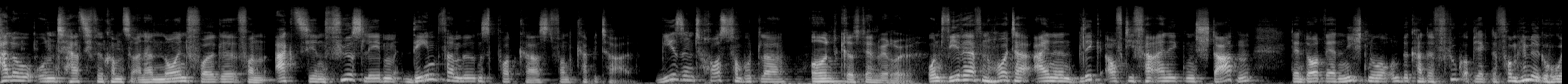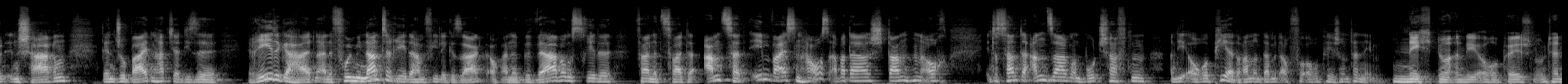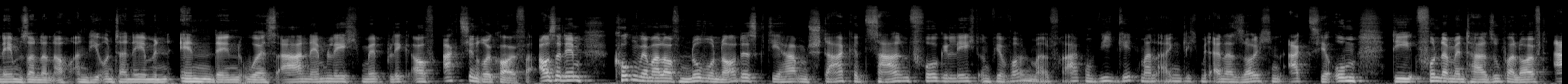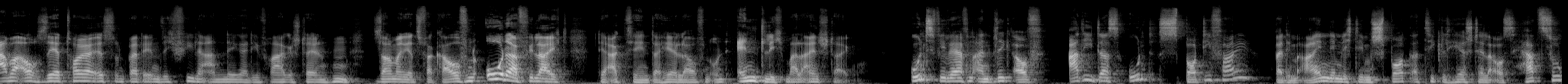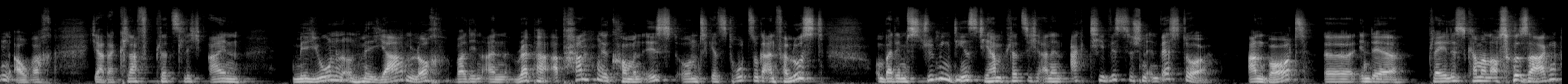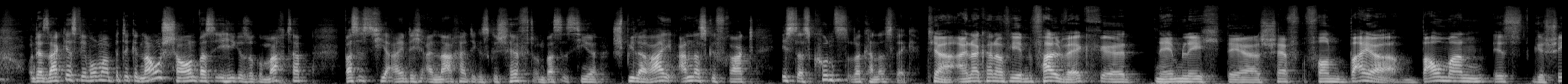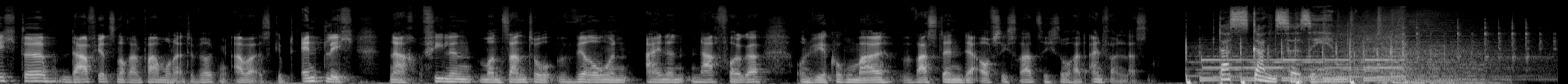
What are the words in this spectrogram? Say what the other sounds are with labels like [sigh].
Hallo und herzlich willkommen zu einer neuen Folge von Aktien fürs Leben, dem Vermögenspodcast von Kapital. Wir sind Horst von Butler und Christian Veröhl. Und wir werfen heute einen Blick auf die Vereinigten Staaten, denn dort werden nicht nur unbekannte Flugobjekte vom Himmel geholt in Scharen, denn Joe Biden hat ja diese Rede gehalten, eine fulminante Rede, haben viele gesagt, auch eine Bewerbungsrede für eine zweite Amtszeit im Weißen Haus, aber da standen auch interessante Ansagen und Botschaften an die Europäer dran und damit auch für europäische Unternehmen. Nicht nur an die europäischen Unternehmen, sondern auch an die Unternehmen in den USA, nämlich mit Blick auf Aktienrückkäufe. Außerdem gucken wir mal auf Novo Nordisk, die haben starke Zahlen vorgelegt und wir wollen mal fragen, wie geht man eigentlich mit einer solchen Aktie um, die fundamental super läuft, aber auch sehr teuer ist und bei denen sich viele Anleger die Frage stellen, hm, soll man jetzt verkaufen oder vielleicht der Aktie hinterherlaufen und endlich mal einsteigen. Und wir werfen einen Blick auf Adidas und Spotify. Bei dem einen, nämlich dem Sportartikelhersteller aus Herzogenaurach, ja, da klafft plötzlich ein Millionen- und Milliardenloch, weil den ein Rapper abhanden gekommen ist und jetzt droht sogar ein Verlust. Und bei dem Streamingdienst, die haben plötzlich einen aktivistischen Investor an Bord äh, in der Playlist, kann man auch so [laughs] sagen. Und er sagt jetzt, wir wollen mal bitte genau schauen, was ihr hier so gemacht habt. Was ist hier eigentlich ein nachhaltiges Geschäft und was ist hier Spielerei? Anders gefragt, ist das Kunst oder kann das weg? Tja, einer kann auf jeden Fall weg, äh, nämlich der Chef von Bayer. Baumann ist Geschichte, darf jetzt noch ein paar Monate wirken, aber es gibt endlich nach vielen Monsanto-Wirrungen einen Nachfolger. Und wir gucken mal, was denn der Aufsichtsrat sich so hat einfallen lassen. Das Ganze sehen.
